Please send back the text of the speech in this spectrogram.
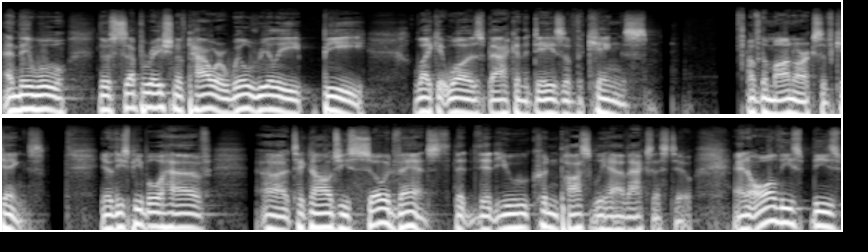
And they will, the separation of power will really be like it was back in the days of the kings, of the monarchs of kings. You know, these people have uh, technology so advanced that that you couldn't possibly have access to, and all these these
